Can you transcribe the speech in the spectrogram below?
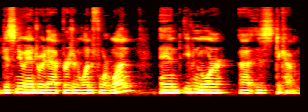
this new Android app version 141 and even more uh, is to come.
